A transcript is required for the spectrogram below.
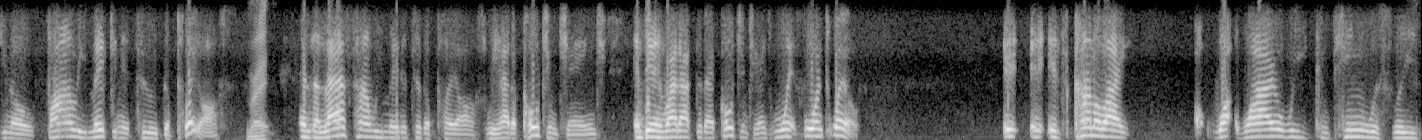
you know, finally making it to the playoffs. Right. And the last time we made it to the playoffs, we had a coaching change, and then right after that coaching change, we went four and twelve. It, it, it's kind of like, uh, why, why are we continuously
